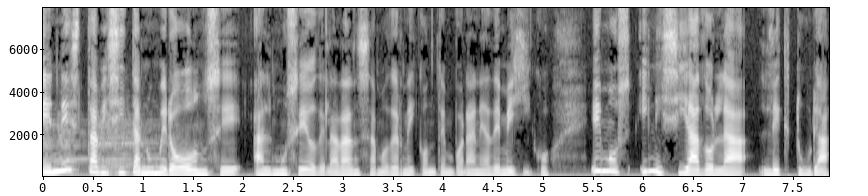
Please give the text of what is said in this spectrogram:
En esta visita número 11 al Museo de la Danza Moderna y Contemporánea de México, hemos iniciado la lectura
